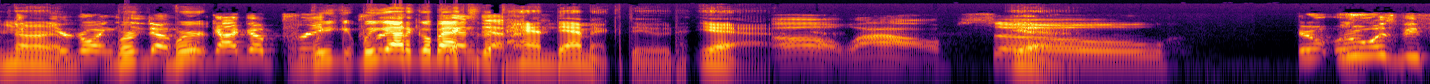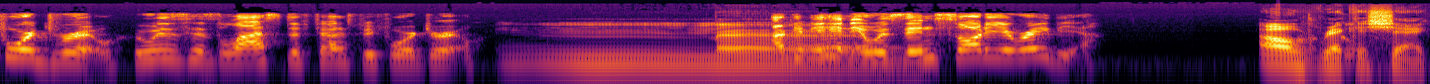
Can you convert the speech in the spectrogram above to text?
no. You're going. We're- no, we're- we gotta go pre. we we got to go back to the pre-pandemic. dude. Yeah. Oh wow! So Who, who was before Drew? Who was his last defense before Drew? Mm, I'll give you a hint. It was uh, in Saudi Arabia. Oh, Ricochet.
